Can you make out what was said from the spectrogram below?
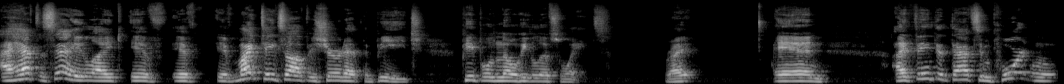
I have to say, like, if if if Mike takes off his shirt at the beach, people know he lifts weights, right? And I think that that's important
